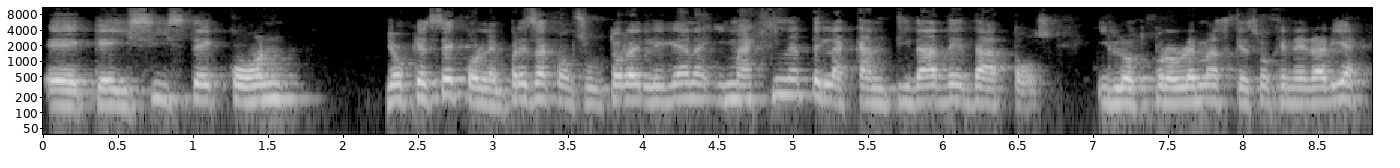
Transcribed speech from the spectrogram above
eh, que hiciste con, yo qué sé, con la empresa consultora Liliana, imagínate la cantidad de datos y los problemas que eso generaría.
